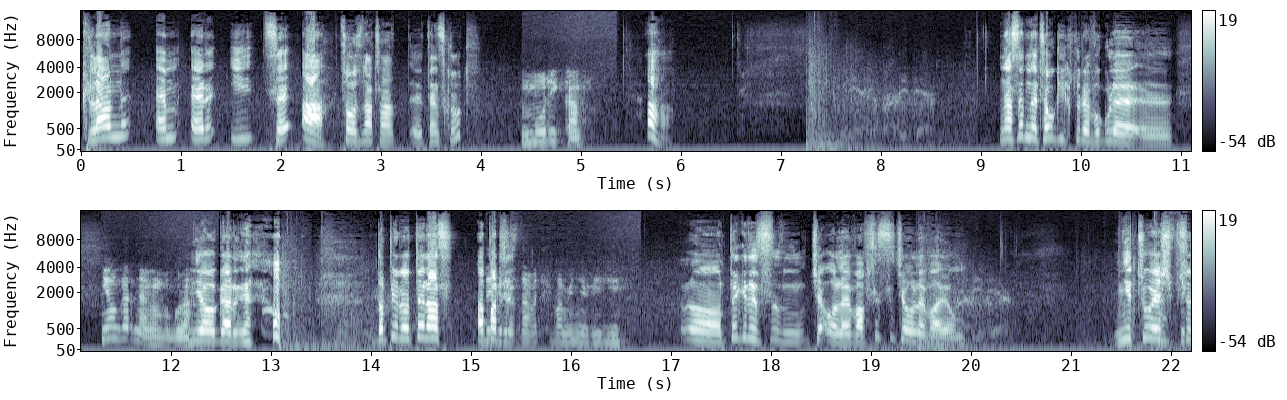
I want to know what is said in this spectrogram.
Klan MRICA. Co oznacza y, ten skrót? Murika. Aha. Następne czołgi, które w ogóle y, Nie ogarniają w ogóle. nie ogarniają. Dopiero teraz. A patrz, nawet chyba mnie nie widzi. No, tygrys mm, cię olewa, wszyscy cię olewają. Nie czułeś Teraz tylko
